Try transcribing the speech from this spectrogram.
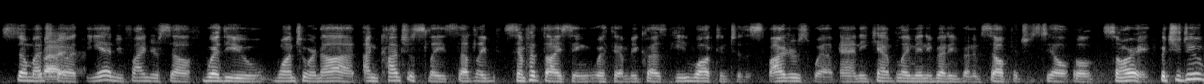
So much right. so at the end, you find yourself, whether you want to or not, unconsciously suddenly sympathizing with him because he walked into the spider's web and he can't blame anybody but himself, but you're still well, sorry. But you do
